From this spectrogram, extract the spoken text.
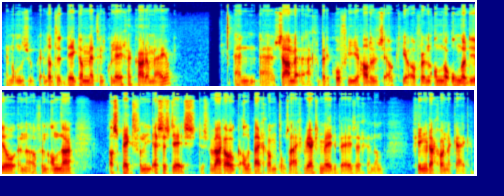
en onderzoeken. En dat deed ik dan met een collega, Carlo Meijer. En uh, samen eigenlijk bij de koffie hadden we dus elke keer over een ander onderdeel en over een ander aspect van die SSD's. Dus we waren ook allebei gewoon met onze eigen werkzaamheden bezig. En dan gingen we daar gewoon naar kijken.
